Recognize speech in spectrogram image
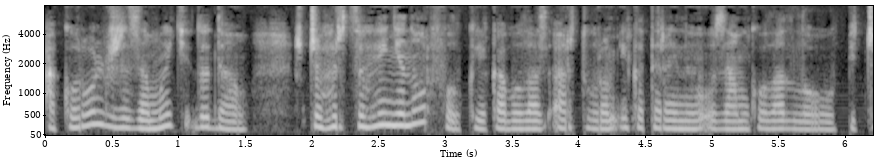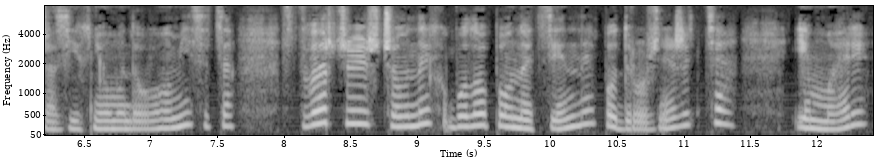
А король вже за мить додав, що герцогиня Норфолк, яка була з Артуром і Катериною у замку Ладлоу під час їхнього медового місяця, стверджує, що в них було повноцінне подружнє життя, і Мері,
